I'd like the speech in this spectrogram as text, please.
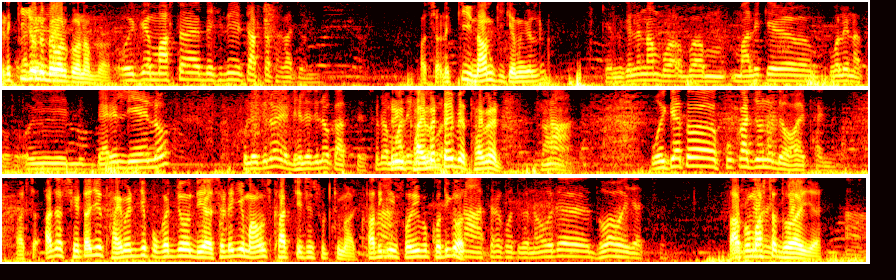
এটা কি জন্য ব্যবহার করেন আপনারা? ওই যে মাছটা বেশি দিন টাটকা থাকার জন্য। আচ্ছা এটা কি নাম কি কেমিক্যালটা কেমিক্যালের নাম মালিকের বলে না তো। ওই ব্যারেল নিয়ে এলো খুলে দিল ঢেলে দিল কাজ শেষ। সেটা থাইমেট। টাইপের থাইমেট না। ওইটা তো পোকার জন্য দেওয়া হয় থাইমেট আচ্ছা আচ্ছা সেটা যে থাইমেট যে পোকার জন্য দেওয়া সেটা কি মানুষ খাচ্ছে সে শুটকি মাছ? তাতে কি শরীর ক্ষতিকর? না সেটা ক্ষতিকর না। ওটা ধোয়া হয়ে যাচ্ছে। তারপর মাছটা ধোয়া হয়ে যায়। হ্যাঁ।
